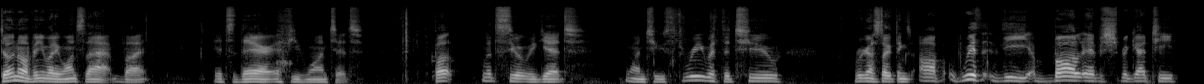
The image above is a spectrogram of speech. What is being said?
Don't know if anybody wants that, but it's there if you want it. But let's see what we get. One, two, three with the two. We're going to start things off with the ball of spaghetti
